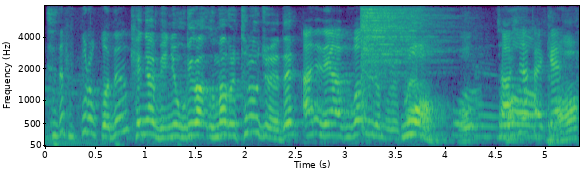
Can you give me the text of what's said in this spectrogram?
진짜 부끄럽거든? 케냐 미녀 우리가 음악을 틀어줘야 돼? 아니 내가 무반주로 부를 거야. 자 시작할게. 어?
